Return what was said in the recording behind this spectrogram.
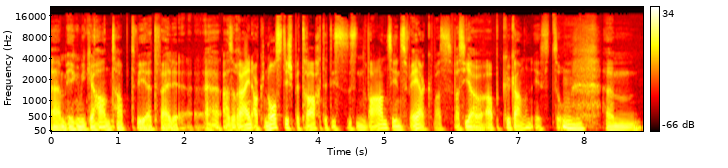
ähm, irgendwie gehandhabt wird, weil äh, also rein agnostisch betrachtet ist es ein Wahnsinnswerk, was, was hier abgegangen ist. So. Mhm. Ähm,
